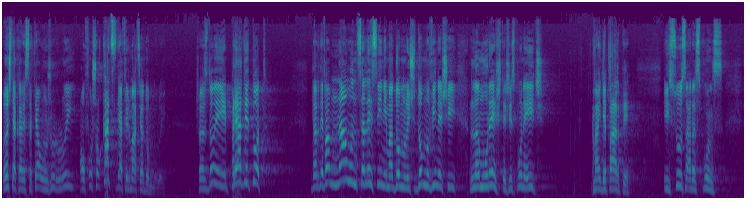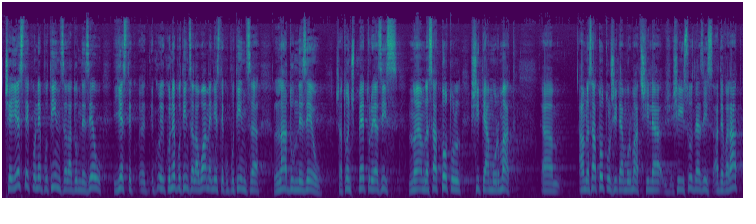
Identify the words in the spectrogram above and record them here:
ăștia care stăteau în jurul lui au fost șocați de afirmația Domnului. Și au zis, Domnule, e prea de tot. Dar, de fapt, n-au înțeles inima Domnului și Domnul vine și lămurește și spune aici, mai departe, Iisus a răspuns, ce este cu neputință la Dumnezeu, este, cu neputință la oameni, este cu putință la Dumnezeu. Și atunci Petru i-a zis, noi am lăsat totul și te-am urmat am lăsat totul și te-am urmat. Și, le și Iisus le-a zis, adevărat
